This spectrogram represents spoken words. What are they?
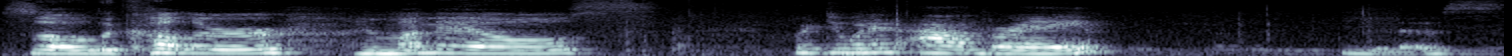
So the color in my nails. We're doing an ombre Yes.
